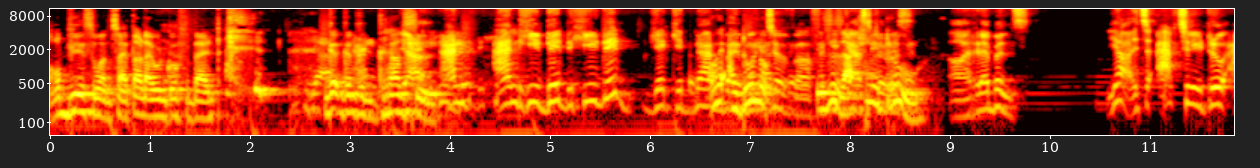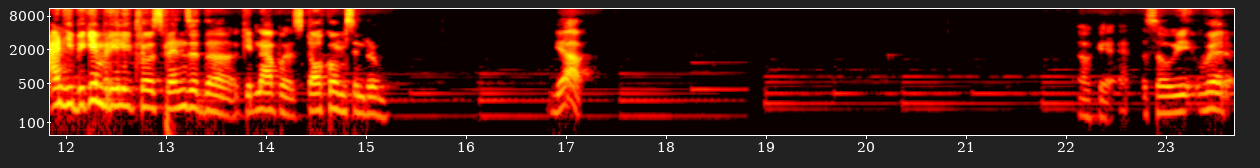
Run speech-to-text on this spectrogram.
obvious one. So I thought I would go for that. Yeah, G- g- g- and- grazie. Yeah, and and he did he did get kidnapped Oh, by I don't bunch know. of uh, This is actually true. Uh, rebels. Yeah, it's actually true, and he became really close friends with the kidnappers. Stockholm syndrome. Yeah. Okay, so we we're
